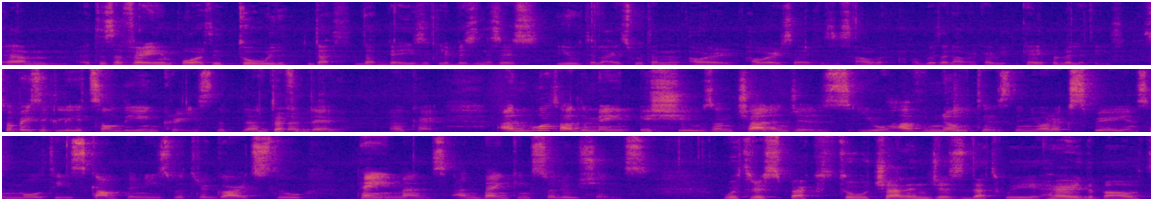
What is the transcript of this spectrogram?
um, it is a very important tool that, that basically businesses utilize within our our services, our, within our capabilities. So basically, it's on the increase. That, that, Definitely. That okay. And what are the main issues and challenges you have noticed in your experience in Maltese companies with regards to payments and banking solutions? with respect to challenges that we heard about,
